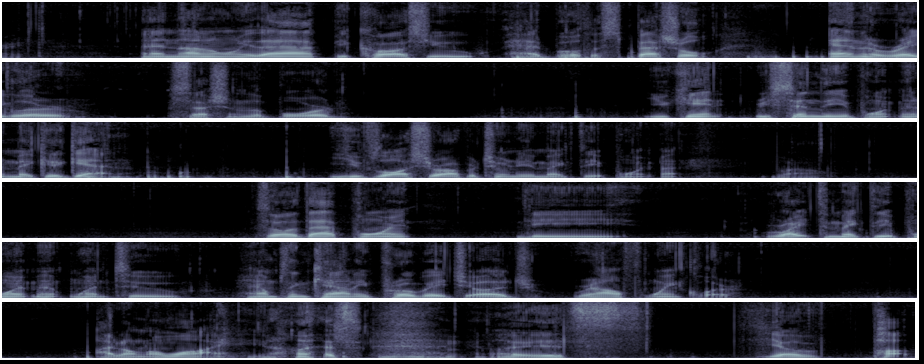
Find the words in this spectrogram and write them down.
Right. And not only that, because you had both a special and a regular session of the board, you can't rescind the appointment and make it again. You've lost your opportunity to make the appointment. Wow. So at that point, the right to make the appointment went to Hamilton County probate judge Ralph Winkler. I don't know why. You know, it's, uh, it's you know, po-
